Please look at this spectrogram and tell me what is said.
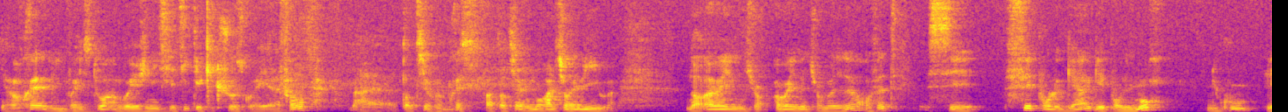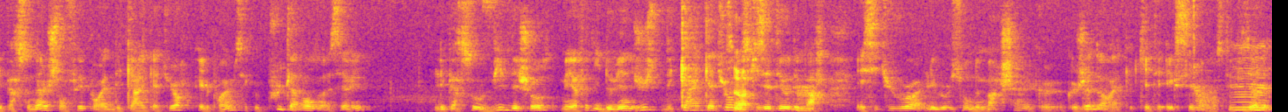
il y a un vrai, une vraie histoire, un voyage initiatique, il y a quelque chose, quoi. Et à la fin, bah, t'en tires, enfin, une morale sur la vie, quoi. Dans How I Met Your, How I Met Your Mother, en fait, c'est fait pour le gag et pour l'humour. Du coup, les personnages sont faits pour être des caricatures, et le problème, c'est que plus t'avances dans la série, les persos vivent des choses, mais en fait ils deviennent juste des caricatures de ce qu'ils étaient au départ. Et si tu vois l'évolution de Marshall, que, que j'adore et qui était excellent dans cet épisode,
